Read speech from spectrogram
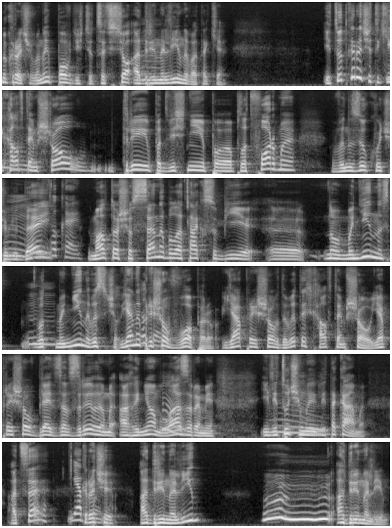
Ну, коротше, вони повністю це все адреналінове таке. І тут, коротше, такі halftime шоу, три подвісні платформи, внизу кучу mm-hmm. людей. Okay. Мало того, що сцена була так собі. Е, ну, мені не Mm-hmm. От мені не вистачило. Я не okay. прийшов в оперу. Я прийшов дивитись halftime шоу. Я прийшов, блядь, за взривами, огнем, mm. лазерами і літучими mm. літаками. А це, Я коротше, адреналін. Адреналін.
